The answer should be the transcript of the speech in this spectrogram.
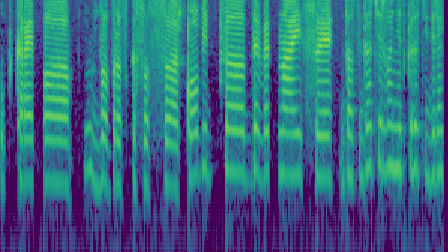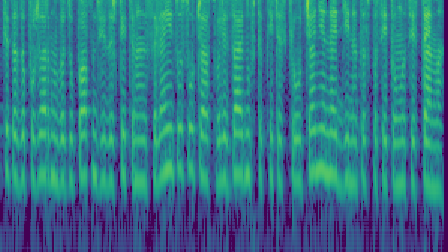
подкрепа във връзка с COVID-19. До сега Червеният кръст и Дирекцията за пожарна безопасност и защита на населението са участвали заедно в тактически учения на едината спасителна система.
